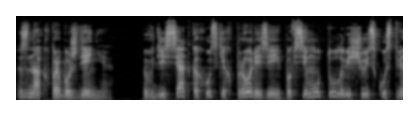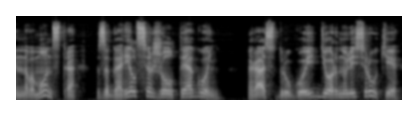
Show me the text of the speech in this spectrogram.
знак пробуждения. В десятках узких прорезей по всему туловищу искусственного монстра загорелся желтый огонь. Раз-другой дернулись руки,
